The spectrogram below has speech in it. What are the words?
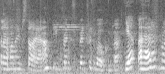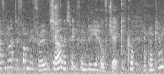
Hello, my name's Diane. You've read, read through the welcome pack? Yep, I have. Okay, right, if you'd like to follow me through, I'm just going to take you through and do your health check. Cool. Okay. Okay.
